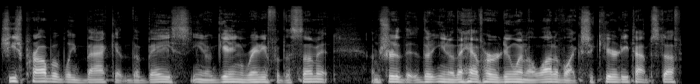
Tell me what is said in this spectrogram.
She's probably back at the base, you know, getting ready for the summit. I'm sure that you know they have her doing a lot of like security type stuff.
